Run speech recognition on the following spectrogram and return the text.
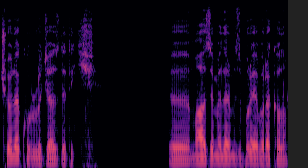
çöle kurulacağız dedik. Ee, malzemelerimizi buraya bırakalım.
